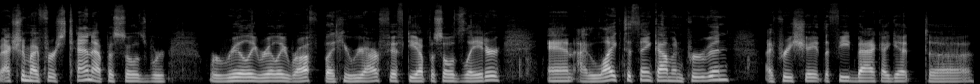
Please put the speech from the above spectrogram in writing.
actually, my first 10 episodes were were really, really rough. But here we are, 50 episodes later, and I like to think I'm improving. I appreciate the feedback I get. Uh,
